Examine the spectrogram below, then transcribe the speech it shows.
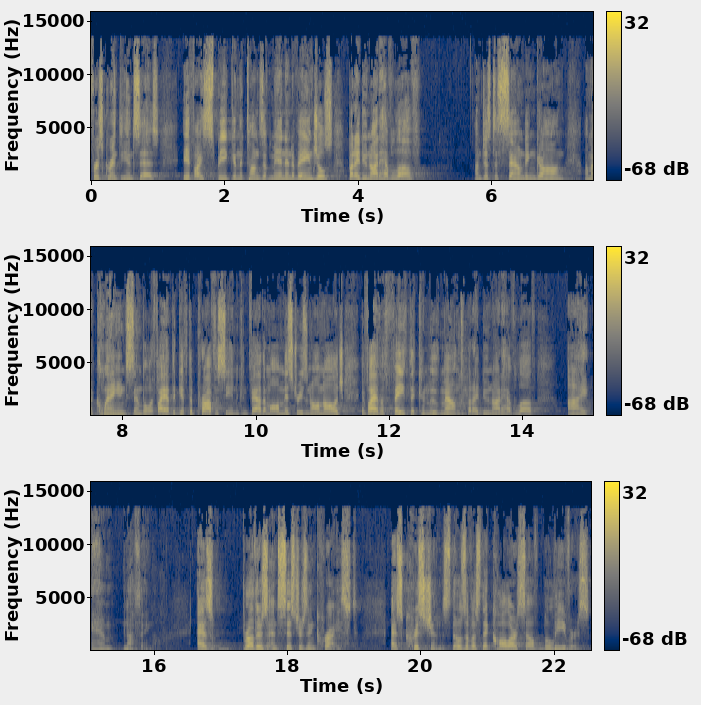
1 Corinthians says, If I speak in the tongues of men and of angels, but I do not have love, I'm just a sounding gong. I'm a clanging cymbal. If I have the gift of prophecy and can fathom all mysteries and all knowledge, if I have a faith that can move mountains, but I do not have love, I am nothing. As brothers and sisters in Christ, as Christians, those of us that call ourselves believers,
